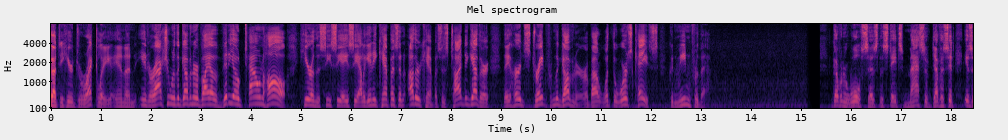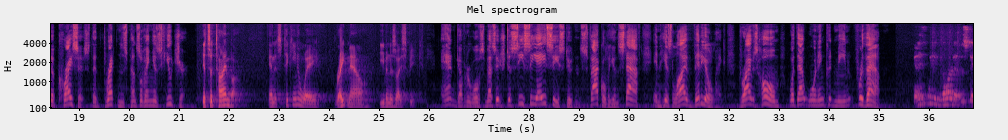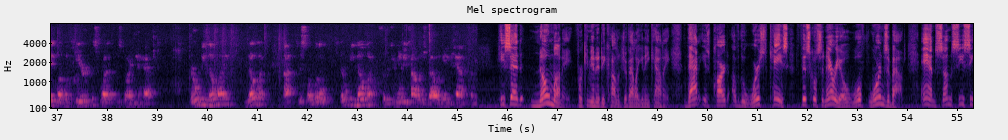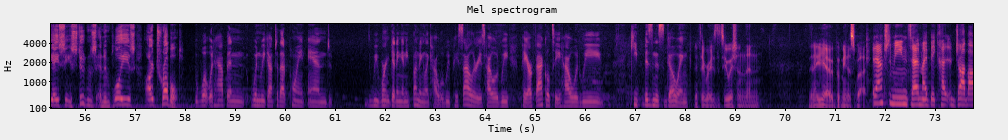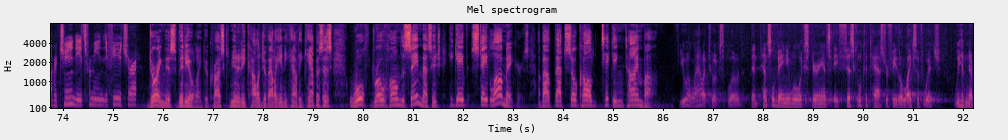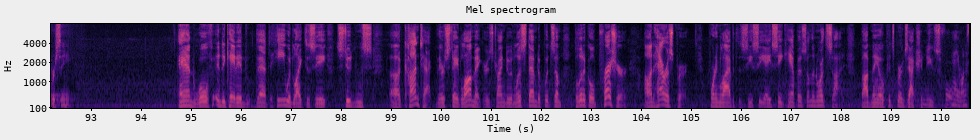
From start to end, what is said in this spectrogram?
Got to hear directly in an interaction with the governor via video town hall here on the CCAC Allegheny campus and other campuses tied together. They heard straight from the governor about what the worst case could mean for them. Governor Wolf says the state's massive deficit is a crisis that threatens Pennsylvania's future. It's a time bomb, and it's ticking away right now, even as I speak and Governor Wolf's message to CCAC students, faculty, and staff in his live video link drives home what that warning could mean for them. And if we ignore it at the state level, here is what is going to happen. There will be no money, no money, not just a little, there will be no money for the Community College of Allegheny County. He said no money for Community College of Allegheny County. That is part of the worst case fiscal scenario Wolf warns about. And some CCAC students and employees are troubled. What would happen when we got to that point and we weren't getting any funding? Like, how would we pay salaries? How would we pay our faculty? How would we keep business going? If they raise the tuition, then then yeah, it would put me in a spot. It actually means that it might be cut in job opportunities for me in the future. During this video link across Community College of Allegheny County campuses, Wolf drove home the same message he gave state lawmakers about that so-called ticking time bomb. If you allow it to explode, then Pennsylvania will experience a fiscal catastrophe the likes of which we have never seen. And Wolf indicated that he would like to see students uh, contact their state lawmakers, trying to enlist them to put some political pressure on Harrisburg. Reporting live at the CCAC campus on the north side, Bob Mayo, Pittsburgh's Action News 4. Yeah,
